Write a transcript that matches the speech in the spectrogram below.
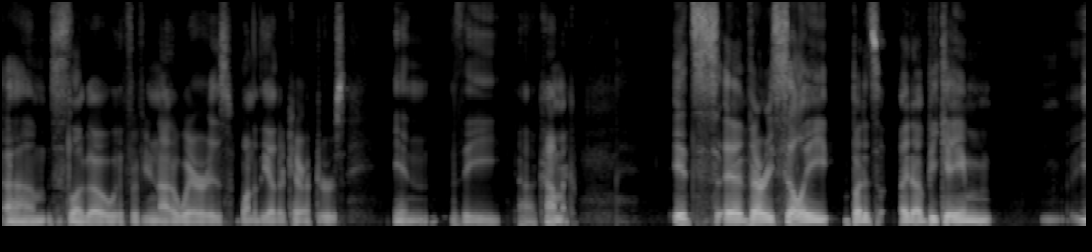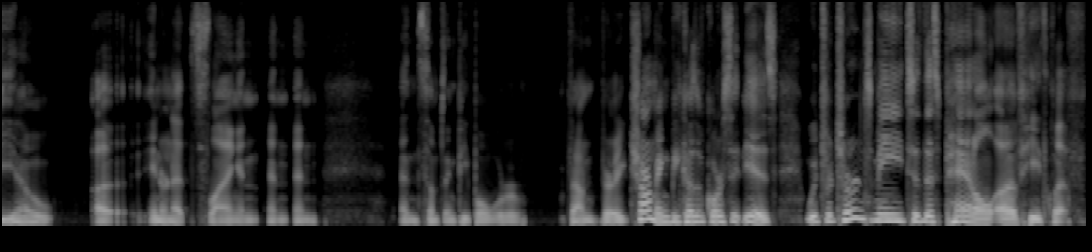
um, Sluggo, if, if you're not aware, is one of the other characters in the uh, comic. It's uh, very silly, but it's it became, you know, uh, internet slang and and and and something people were found very charming because, of course, it is. Which returns me to this panel of Heathcliff.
